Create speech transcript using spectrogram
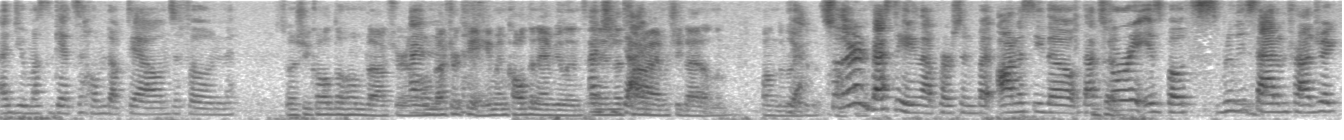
And you must get the home doctor on the phone. So she called the home doctor, and the home doctor came and called an ambulance, and, And in the died. time she died on the on the Yeah. So they're investigating that person, but honestly, though, that story is both really mm. sad and tragic,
